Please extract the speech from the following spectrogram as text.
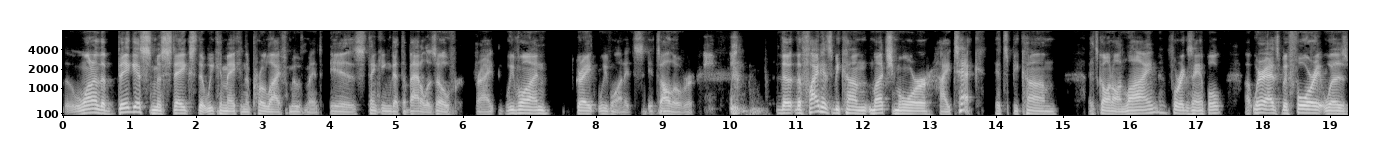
one of the biggest mistakes that we can make in the pro life movement is thinking that the battle is over. Right? We've won. Great, we've won. It's it's all over the the fight has become much more high tech. It's become it's gone online, for example. Uh, whereas before it was,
